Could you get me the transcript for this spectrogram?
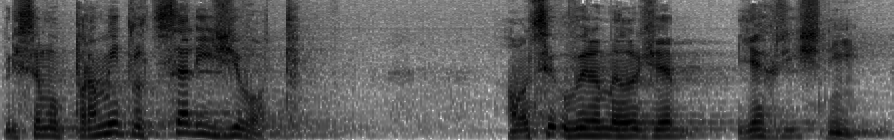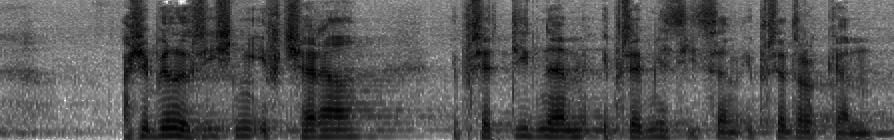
kdy se mu promítl celý život. A on si uvědomil, že je hříšný. A že byl hříšný i včera, i před týdnem, i před měsícem, i před rokem,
